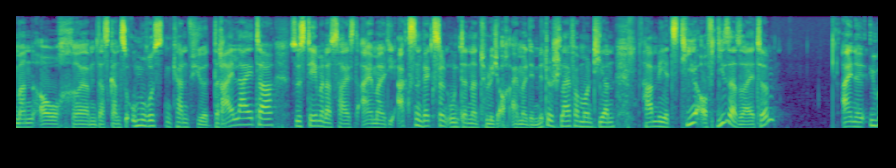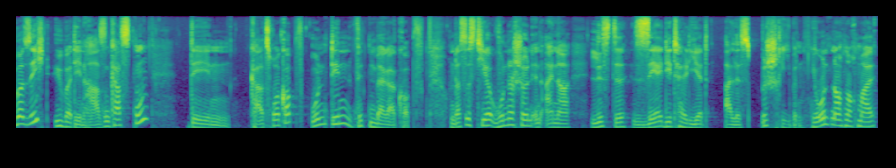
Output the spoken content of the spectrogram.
man auch ähm, das Ganze umrüsten kann für Dreileiter-Systeme, das heißt einmal die Achsen wechseln und dann natürlich auch einmal den Mittelschleifer montieren, haben wir jetzt hier auf dieser Seite eine Übersicht über den Hasenkasten, den Karlsruher Kopf und den Wittenberger Kopf. Und das ist hier wunderschön in einer Liste sehr detailliert alles beschrieben. Hier unten auch nochmal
